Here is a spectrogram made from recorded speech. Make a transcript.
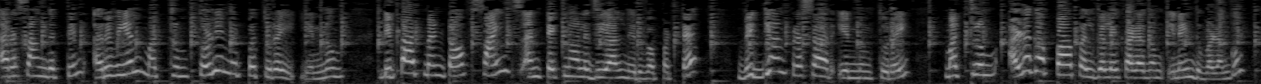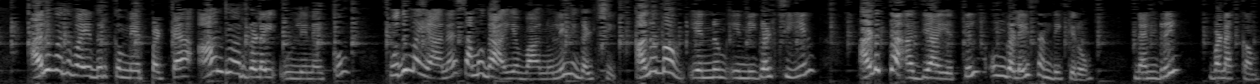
அரசாங்கத்தின் அறிவியல் மற்றும் தொழில்நுட்பத்துறை என்னும் டிபார்ட்மெண்ட் ஆஃப் சயின்ஸ் அண்ட் டெக்னாலஜியால் நிறுவப்பட்ட விக்யான் பிரசார் என்னும் துறை மற்றும் அழகப்பா பல்கலைக்கழகம் இணைந்து வழங்கும் அறுபது வயதிற்கும் மேற்பட்ட ஆன்றோர்களை உள்ளிணைக்கும் புதுமையான சமுதாய வானொலி நிகழ்ச்சி. அனுபவ் என்னும் இந்நிகழ்ச்சியின் அடுத்த அத்தியாயத்தில் உங்களை சந்திக்கிறோம். நன்றி வணக்கம்.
